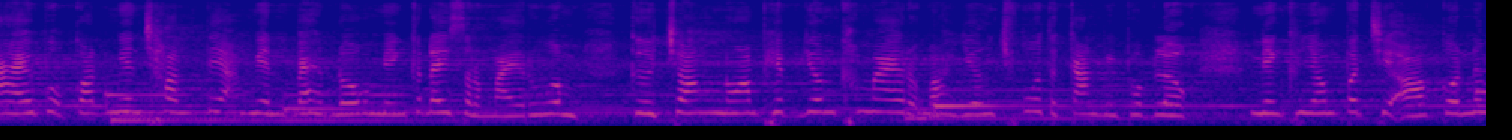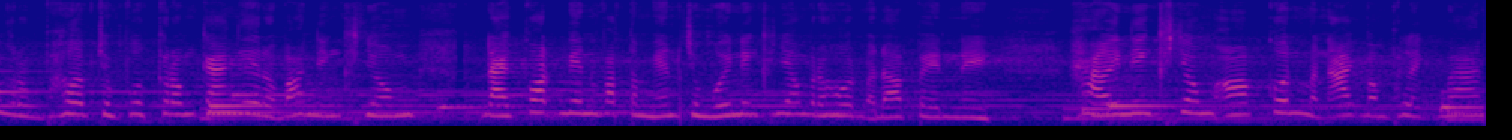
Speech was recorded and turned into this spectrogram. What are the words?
តែពួកគាត់មានឆន្ទៈមានបេះដូងមានក្តីស្រមៃរួមគឺចង់នាំភាពយន្តខ្មែររបស់យើងឈ្មោះទៅកាន់ពិភពលោកនាងខ្ញុំពិតជាអរគុណនិងរំភើបចំពោះក្រុមការងាររបស់នាងខ្ញុំដែលគាត់មានវត្តមានជាមួយនាងខ្ញុំរហូតមកដល់ពេលនេះហើយនាងខ្ញុំអរគុណមិនអាចបំភ្លេចបាន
